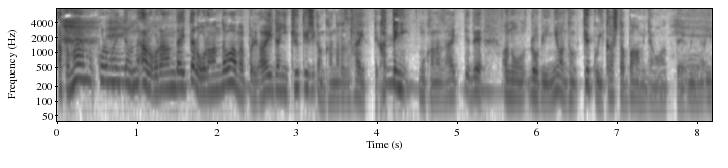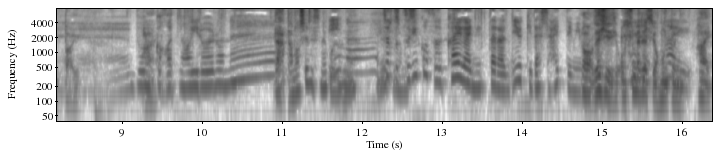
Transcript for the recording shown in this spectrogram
あと前もこれも言ったよね、あのオランダ行ったらオランダはやっぱり間に休憩時間必ず入って勝手にもう必ず入って。で、あのロビーには結構生かしたバーみたいなのがあってみんな一杯。えー。文化がいろいろねだ楽しいですねこれいいねなちょっと次こそ海外に行ったら勇気出して入ってみます。あぜひぜひおすすめですよ本当に。はい、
